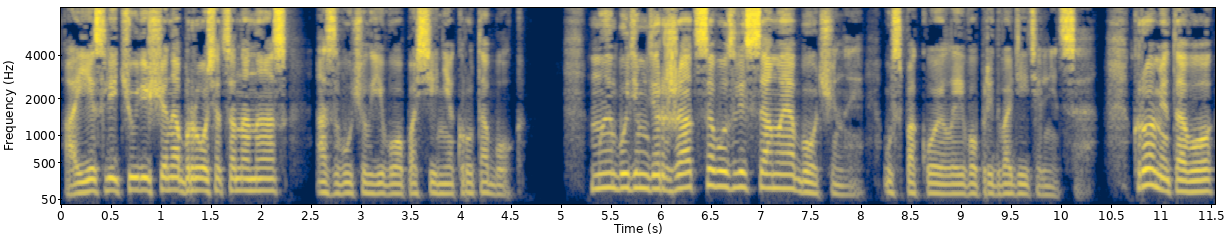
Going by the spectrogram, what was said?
«А если чудища набросятся на нас?» — озвучил его опасение Крутобок. «Мы будем держаться возле самой обочины», — успокоила его предводительница. «Кроме того,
